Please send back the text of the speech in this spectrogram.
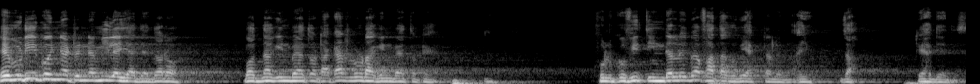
হেবুড়ি গন্যা টন্যা মিলাইয়া দে, ধরো। বদনা কিনবে এত টাকার লোড়া কিনবে এত টাকা। ফুলকপি তিনটা লইবা, ফাতাকপি একটা লইবা। আয়ু যা, টেহা দিয়ে দিস।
